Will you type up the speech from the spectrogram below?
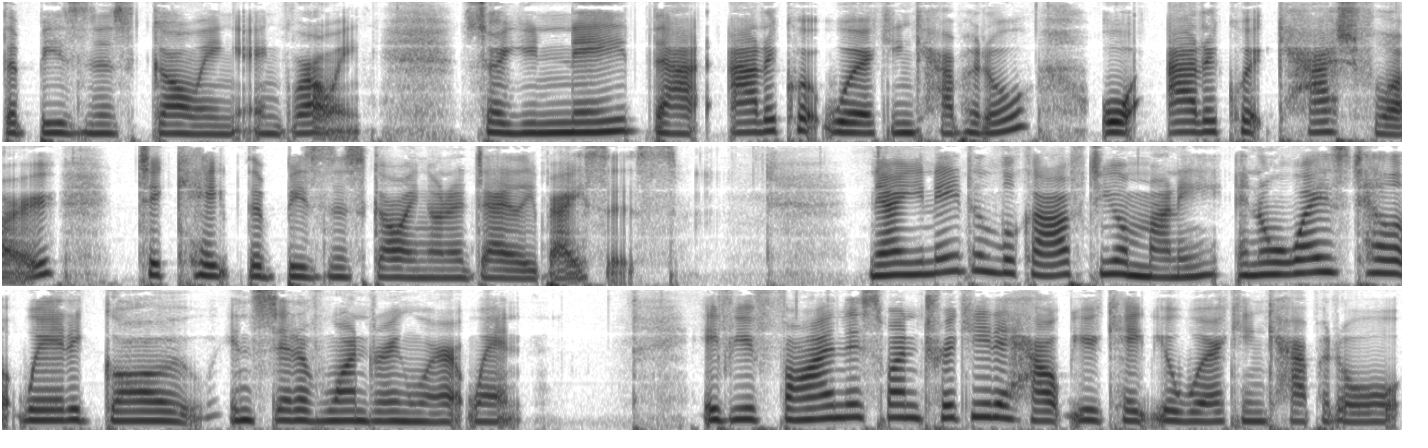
the business going and growing. So you need that adequate working capital or adequate cash flow to keep the business going on a daily basis. Now, you need to look after your money and always tell it where to go instead of wondering where it went. If you find this one tricky to help you keep your working capital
